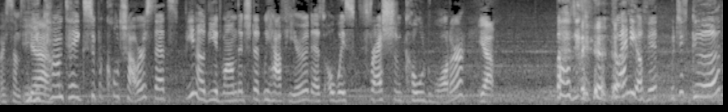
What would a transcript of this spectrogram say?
or something. Yeah. You can't take super cold showers. That's you know the advantage that we have here. There's always fresh and cold water, Yeah. but plenty of it, which is good.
